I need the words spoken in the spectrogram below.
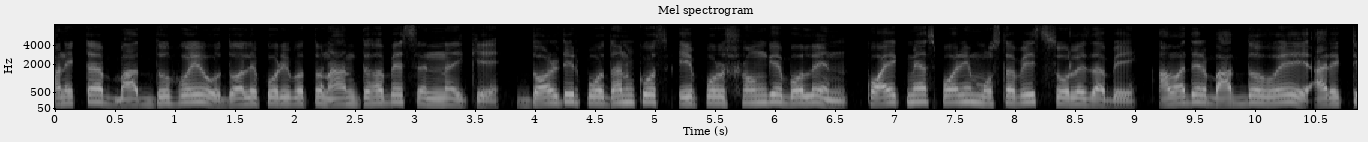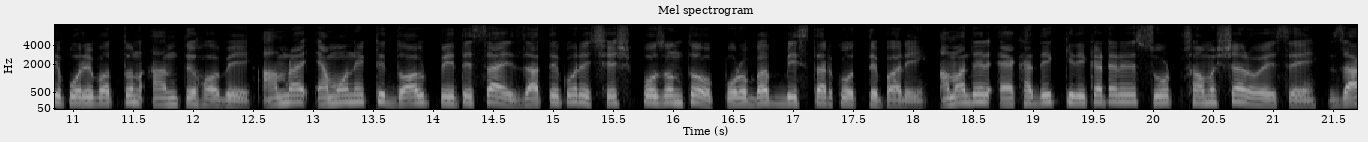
অনেকটা বাধ্য হয়েও দলে পরিবর্তন আনতে হবে চেন্নাইকে। দলটির প্রধান কোচ এ প্রসঙ্গে বলেন, কয়েক ম্যাচ পরে মুস্তাফিজ চলে যাবে। আমাদের বাধ্য হয়ে আরেকটি পরিবর্তন আনতে হবে। আমরা এমন একটি দল পেতে চাই যাতে করে শেষ পর্যন্ত প্রভাব বিস্তার করতে পারে। আমাদের একাধিক ক্রিকেটারের চোট সমস্যা রয়েছে, যা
